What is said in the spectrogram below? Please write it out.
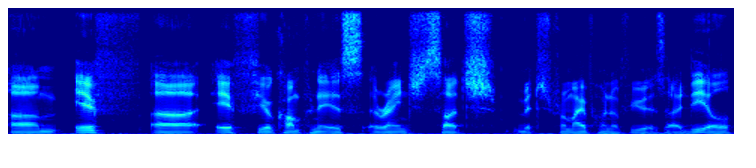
um, if uh, if your company is arranged such, which from my point of view is ideal,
